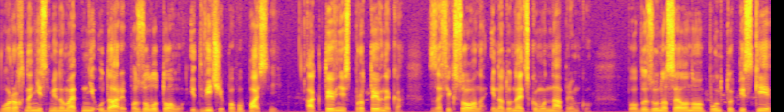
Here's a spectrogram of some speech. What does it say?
Ворог наніс мінометні удари по золотому і двічі по попасній. Активність противника зафіксована і на Донецькому напрямку. Поблизу населеного пункту Піски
